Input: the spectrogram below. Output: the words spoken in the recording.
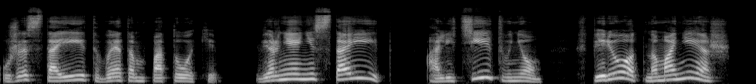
уже стоит в этом потоке. Вернее, не стоит, а летит в нем, вперед, на манеж,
